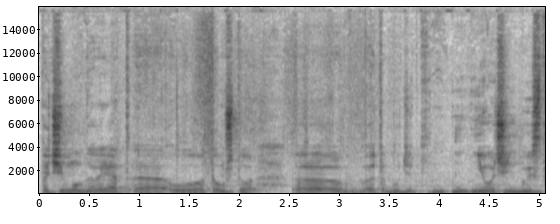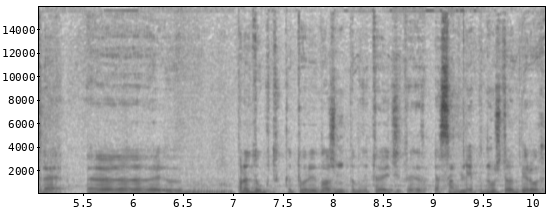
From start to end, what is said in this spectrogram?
Почему говорят э, о том, что э, это будет не очень быстро э, продукт, который должен подготовить эта ассамблея? Потому что, во-первых,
